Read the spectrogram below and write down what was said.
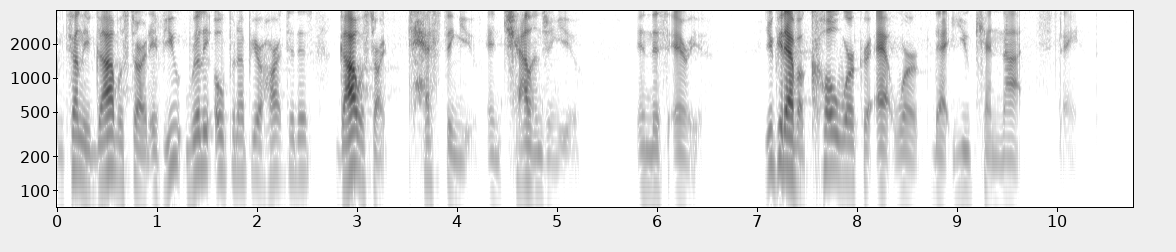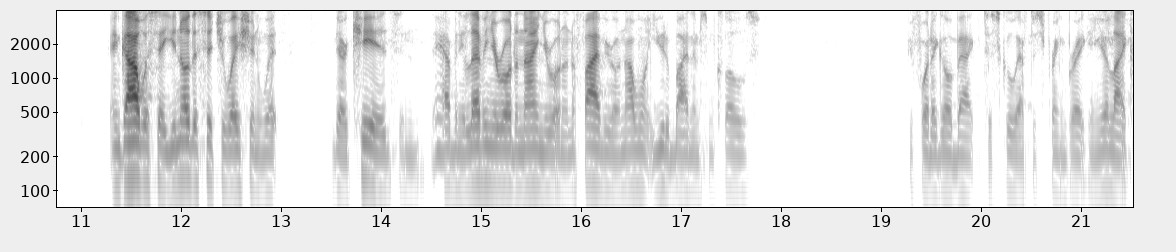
I'm telling you, God will start, if you really open up your heart to this, God will start testing you and challenging you in this area. You could have a coworker at work that you cannot stand. And God would say, You know the situation with their kids, and they have an 11 year old, a 9 year old, and a 5 year old, and I want you to buy them some clothes before they go back to school after spring break. And you're like,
